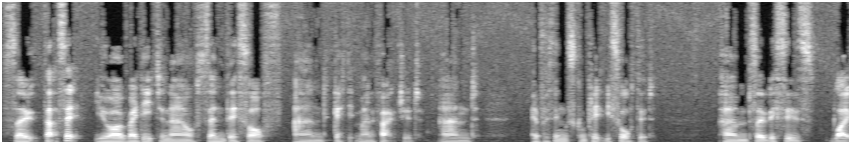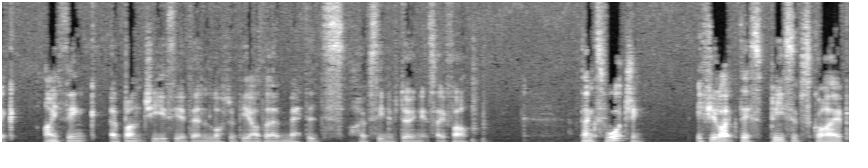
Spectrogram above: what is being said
So that's it. You are ready to now send this off and get it manufactured and everything's completely sorted. Um, so this is like, I think, a bunch easier than a lot of the other methods I've seen of doing it so far. Thanks for watching. If you like this, please subscribe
